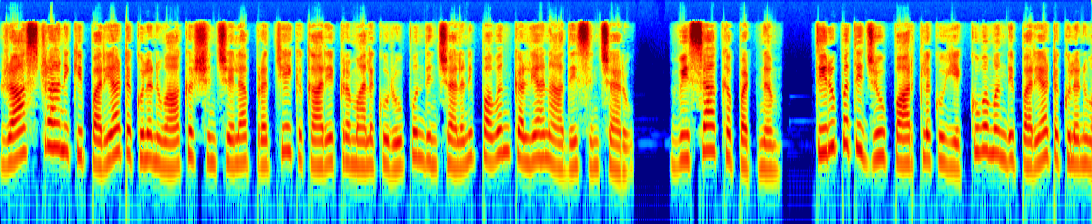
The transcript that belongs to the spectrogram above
రాష్ట్రానికి పర్యాటకులను ఆకర్షించేలా ప్రత్యేక కార్యక్రమాలకు రూపొందించాలని పవన్ కళ్యాణ్ ఆదేశించారు. విశాఖపట్నం తిరుపతి జూ పార్క్లకు ఎక్కువ మంది పర్యాటకులను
